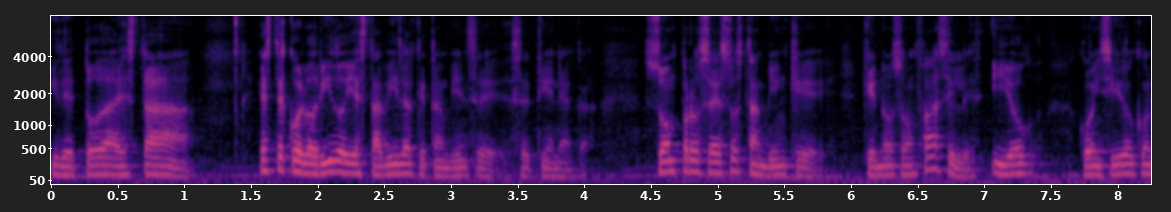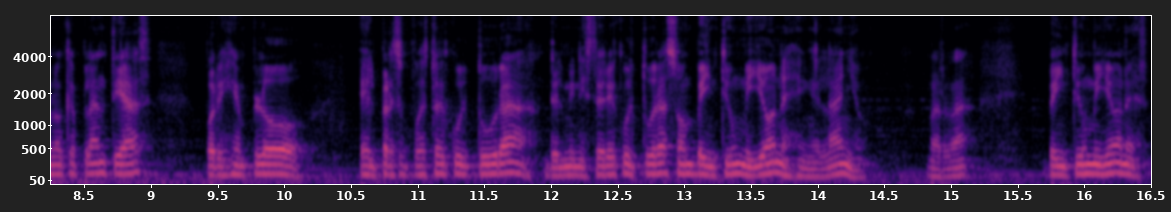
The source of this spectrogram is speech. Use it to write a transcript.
y de toda esta, este colorido y esta vida que también se, tiene acá. Son procesos también que, que no son fáciles y yo coincido con lo que planteas. Por ejemplo, el presupuesto de cultura del Ministerio de Cultura son 21 millones en el año, ¿verdad? 21 millones.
